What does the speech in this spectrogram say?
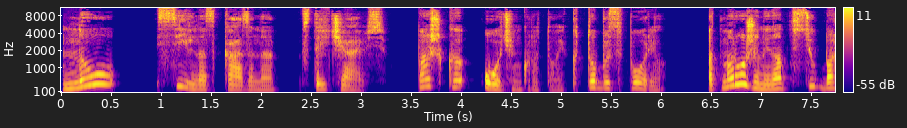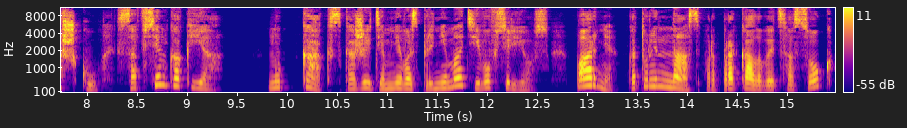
«Ну, сильно сказано, встречаюсь. Пашка очень крутой, кто бы спорил. Отмороженный на всю башку, совсем как я. Ну как, скажите мне, воспринимать его всерьез? Парня, который наспор прокалывает сосок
